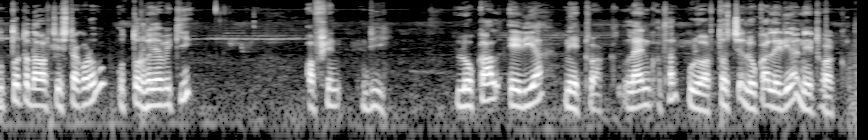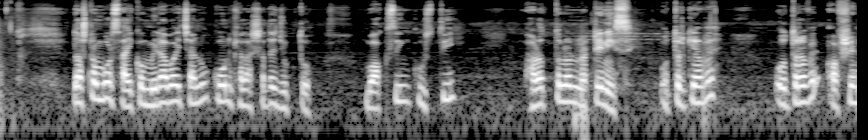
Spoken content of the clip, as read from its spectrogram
উত্তরটা দেওয়ার চেষ্টা করো। উত্তর হয়ে যাবে কি? Option D local area network LAN কথার পুরো অর্থ হচ্ছে লোকাল এরিয়া নেটওয়ার্ক দশ নম্বর, সাইকো মীরাবাই চানু কোন খেলার সাথে যুক্ত? বক্সিং কুস্তি, ভারোত্তোলন না টেনিস উত্তর কী হবে? উত্তর হবে অপশন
